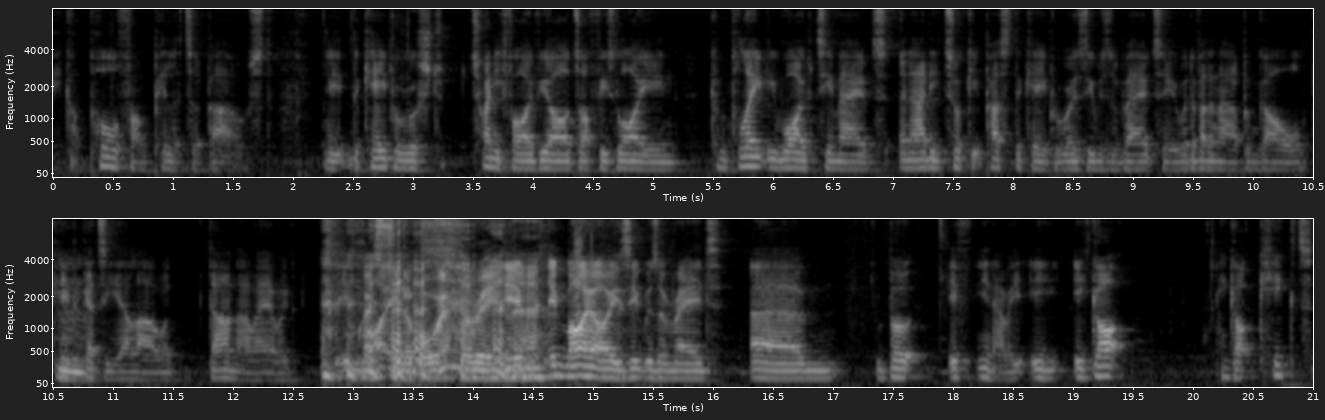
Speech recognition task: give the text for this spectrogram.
he got pulled from pillar to post. He, the keeper rushed 25 yards off his line, completely wiped him out, and had he took it past the keeper as he was about to, he would have had an open goal. Keeper gets a yellow. I don't know how. It, Questionable referee. in in, my eyes, it was a red. Um, but if you know, he, he, he got he got kicked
